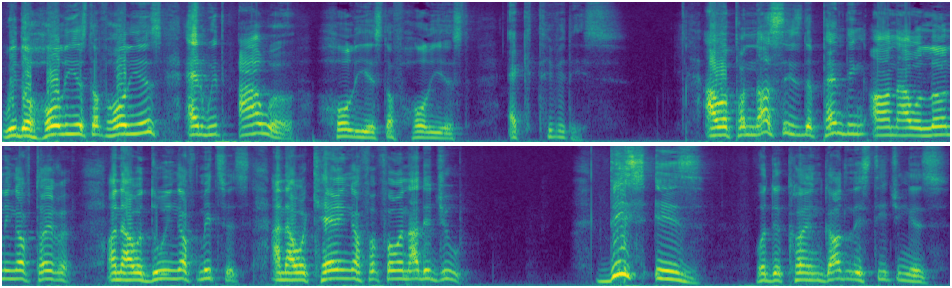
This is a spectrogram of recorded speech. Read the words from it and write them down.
with the holiest of holiest, and with our holiest of holiest activities. Our parnasa is depending on our learning of Torah, on our doing of mitzvahs, and our caring of, for another Jew. This is what the Kohen Gadol is teaching us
